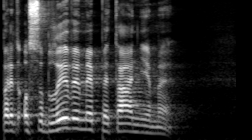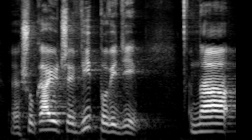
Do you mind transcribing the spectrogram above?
перед особливими питаннями, е, шукаючи відповіді на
